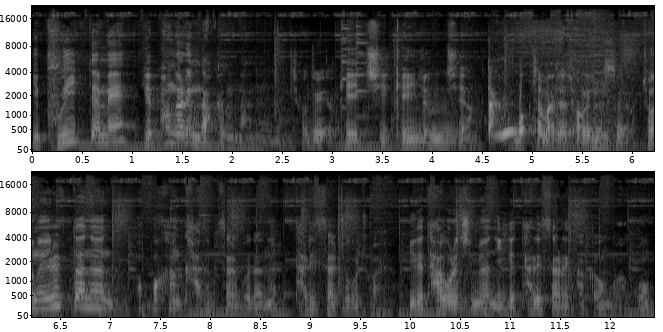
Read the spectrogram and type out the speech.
이 부위 때문에 이게 판가름이 났거든 나는. 음, 저도요. 개치 개인적인 취향. 딱 먹자마자 정해졌어요. 저는 일단은 퍽퍽한 가슴살보다는 다리살 쪽을 좋아해요. 이게 닭으로 치면 이게 다리살에 가까운 것 같고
